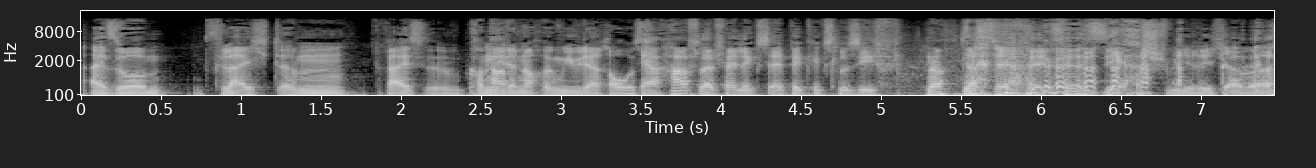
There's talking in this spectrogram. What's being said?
Also vielleicht ähm, reiß, kommen die dann noch irgendwie wieder raus. Ja, Half-Life Alex Epic exklusiv. Ne? Das wäre halt sehr schwierig, aber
